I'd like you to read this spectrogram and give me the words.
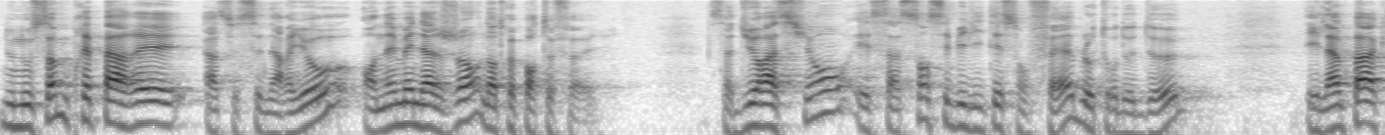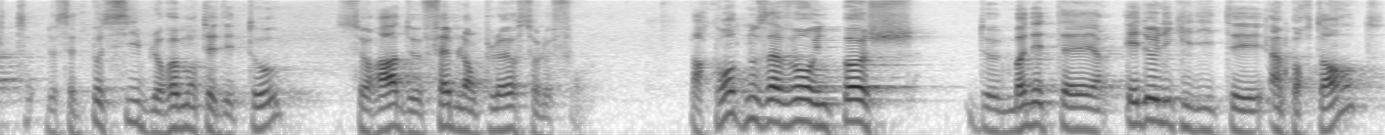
Nous nous sommes préparés à ce scénario en aménageant notre portefeuille. Sa duration et sa sensibilité sont faibles, autour de 2, et l'impact de cette possible remontée des taux sera de faible ampleur sur le fond. Par contre, nous avons une poche de monétaire et de liquidité importante,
